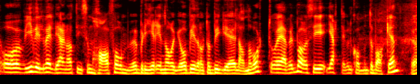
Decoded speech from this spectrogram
Og vi vil veldig gjerne at de som har formue, blir i Norge og bidrar til å bygge landet vårt. Og jeg vil bare si hjertelig velkommen tilbake igjen. Ja.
